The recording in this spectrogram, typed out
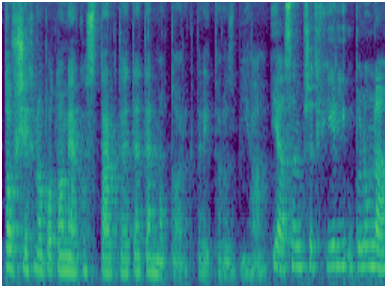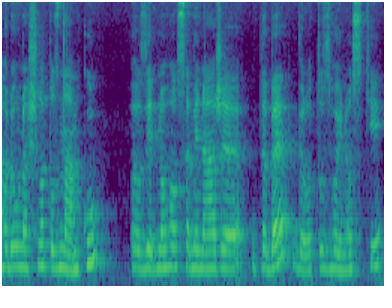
to všechno potom jako startuje, to je ten motor, který to rozbíhá. Já jsem před chvílí úplnou náhodou našla poznámku eh, z jednoho semináře u tebe, bylo to z hojnosti,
